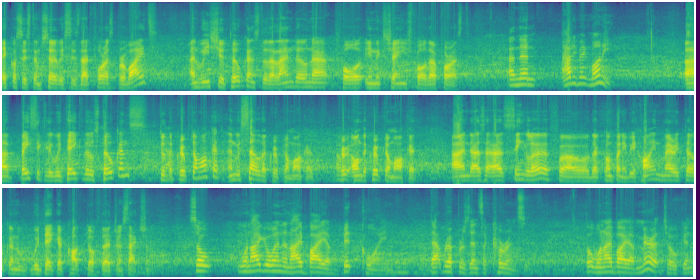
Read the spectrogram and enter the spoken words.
ecosystem services that forest provides. And we issue tokens to the landowner for, in exchange for the forest. And then how do you make money? Uh, basically, we take those tokens to Yeah. the crypto market and we sell the crypto market Okay. on the crypto market. And as, a Single Earth, uh, the company behind Merit Token, we take a cut of the transaction. So when I go in and I buy a Bitcoin, that represents a currency. But when I buy a merit token,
